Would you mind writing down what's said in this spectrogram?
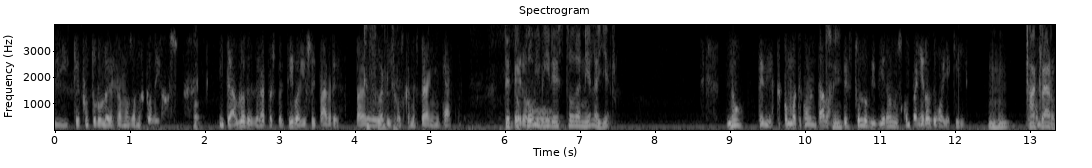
y qué futuro le dejamos a nuestros hijos. Oh. Y te hablo desde la perspectiva, yo soy padre, padre de dos hijos que me esperan en casa. ¿Te tocó vivir esto, Daniel, ayer? No, como te comentaba, esto lo vivieron los compañeros de Guayaquil. Ah, claro.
